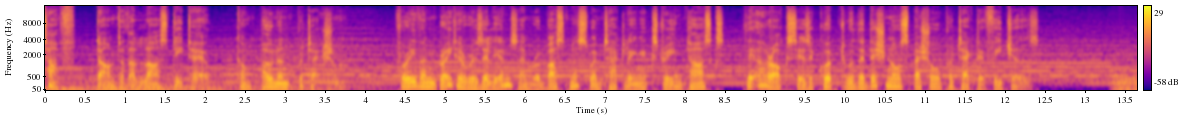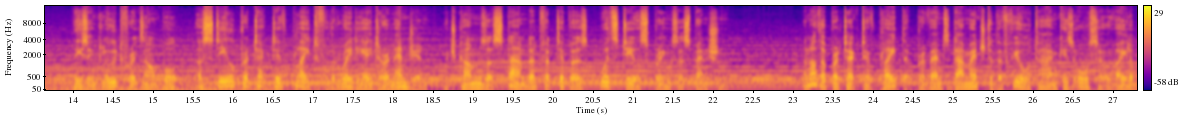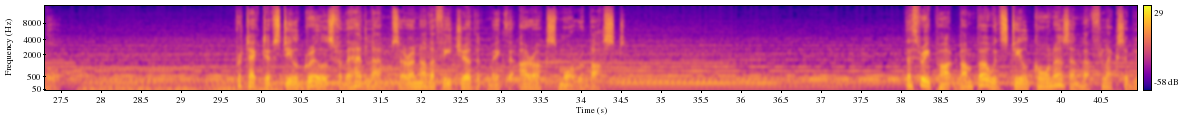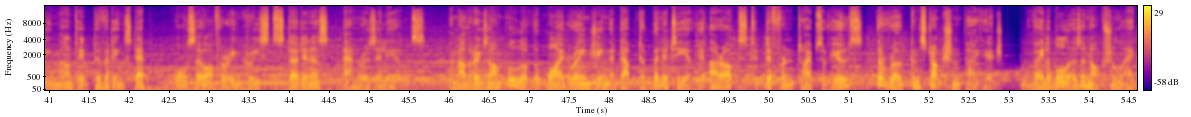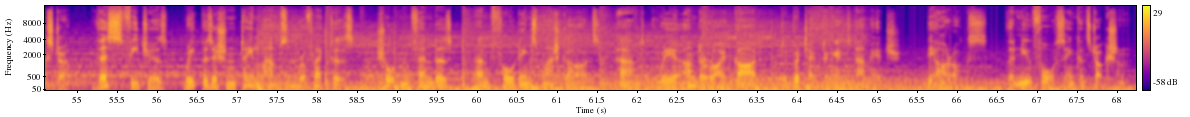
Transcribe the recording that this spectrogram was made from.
Tough down to the last detail, component protection. For even greater resilience and robustness when tackling extreme tasks, the Arocs is equipped with additional special protective features. These include, for example, a steel protective plate for the radiator and engine, which comes as standard for tippers with steel spring suspension. Another protective plate that prevents damage to the fuel tank is also available. Protective steel grills for the headlamps are another feature that make the Arocs more robust. The three-part bumper with steel corners and the flexibly mounted pivoting step also offer increased sturdiness and resilience. Another example of the wide-ranging adaptability of the Arocs to different types of use, the road construction package, available as an optional extra. This features repositioned tail lamps and reflectors, shortened fenders and folding splash guards, and rear underride guard to protect against damage. The Arocs, the new force in construction.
